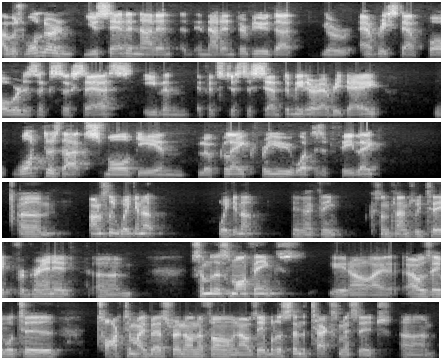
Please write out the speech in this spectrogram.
I was wondering, you said in that in, in that interview that your every step forward is a success, even if it's just a centimeter every day. What does that small gain look like for you? What does it feel like? Um, honestly, waking up, waking up, and I think sometimes we take for granted um, some of the small things. You know, I, I was able to talk to my best friend on the phone. I was able to send a text message. Um,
